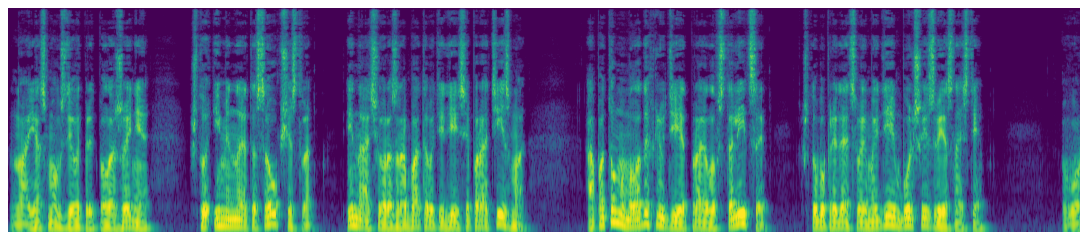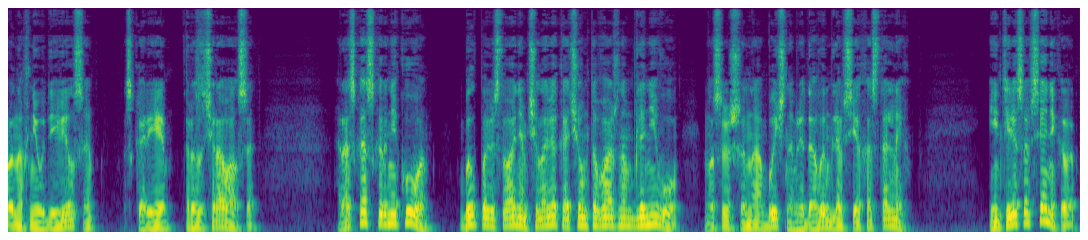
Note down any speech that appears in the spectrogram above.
Ну а я смог сделать предположение, что именно это сообщество и начало разрабатывать идеи сепаратизма, а потом и молодых людей отправило в столицы, чтобы придать своим идеям больше известности. Воронов не удивился, скорее разочаровался. Рассказ Скорнякова был повествованием человека о чем-то важном для него, но совершенно обычным, рядовым для всех остальных. Интерес Овсяникова?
